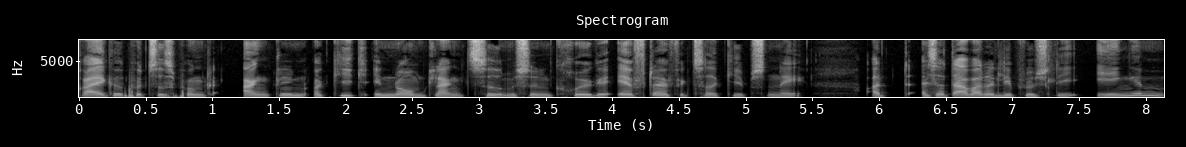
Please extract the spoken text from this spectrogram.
brækkede på et tidspunkt anklen og gik enormt lang tid med sådan en krykke, efter jeg fik taget gipsen af. Og altså, der var der lige pludselig ingen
